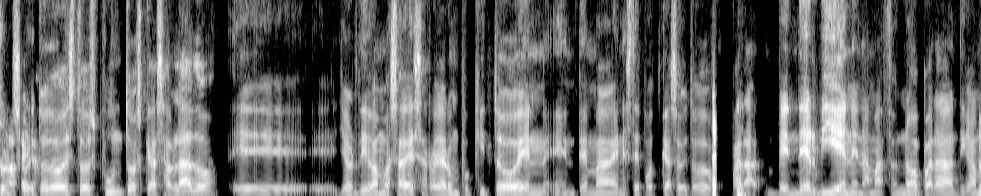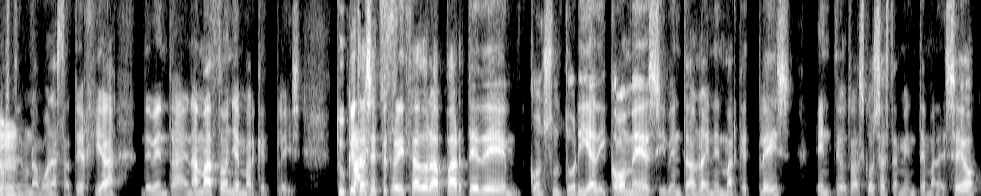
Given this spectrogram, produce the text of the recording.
una Sobre todo estos puntos que has hablado, eh, eh, Jordi, vamos a desarrollar un poquito en, tema en este podcast, sobre todo para vender bien en Amazon, ¿no? Para, digamos, tener mm. una buena estrategia de venta en Amazon y en Marketplace. Tú que te has especializado en la parte de consultoría de e-commerce y venta online en Marketplace, entre otras cosas, también tema de SEO.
